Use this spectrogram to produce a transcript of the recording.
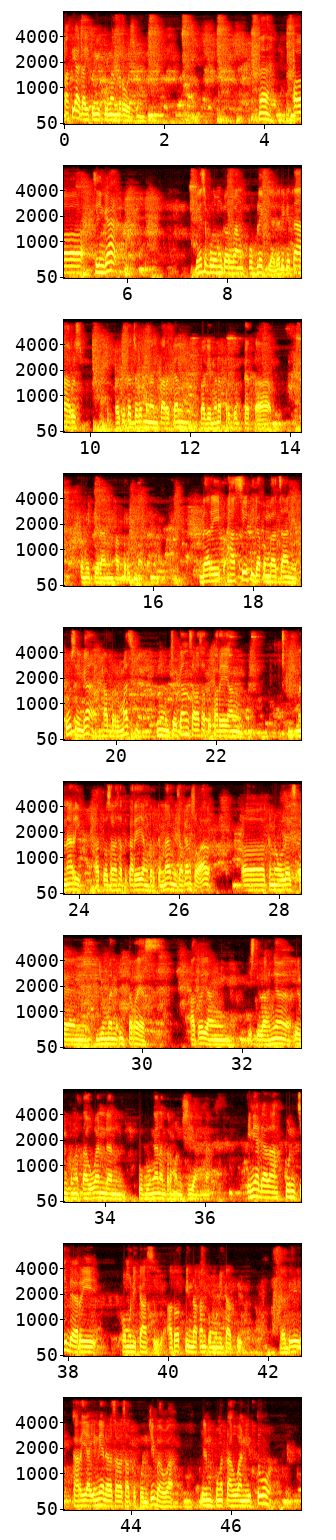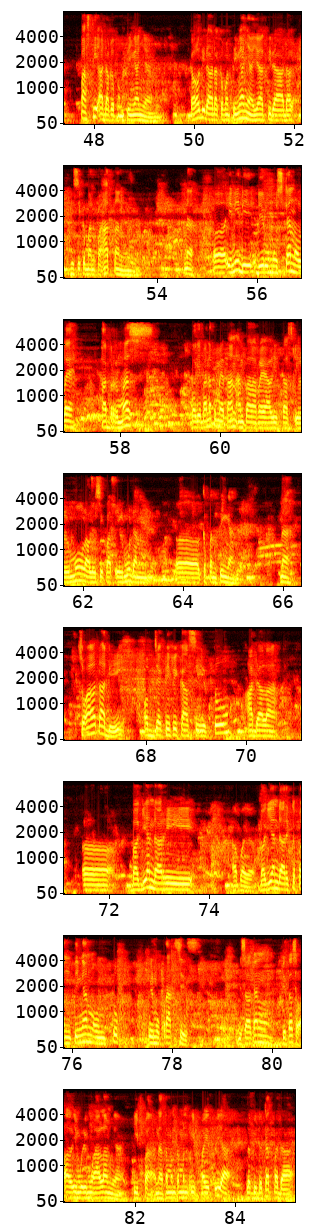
pasti ada hitung-hitungan terus. Nah, uh, sehingga ini sebelum ke ruang publik ya. Jadi kita harus uh, kita coba mengantarkan bagaimana peta pemikiran Habermas dari hasil tiga pembacaan itu sehingga Habermas memunculkan salah satu karya yang menarik atau salah satu karya yang terkenal misalkan soal uh, knowledge and human interest atau yang istilahnya ilmu pengetahuan dan hubungan antar manusia. Nah, ini adalah kunci dari komunikasi atau tindakan komunikatif. Jadi karya ini adalah salah satu kunci bahwa ilmu pengetahuan itu pasti ada kepentingannya. Kalau tidak ada kepentingannya ya tidak ada sisi kemanfaatan. Nah, eh, ini di, dirumuskan oleh Habermas bagaimana pemetaan antara realitas ilmu lalu sifat ilmu dan eh, kepentingan. Nah, soal tadi objektifikasi itu adalah uh, bagian dari apa ya bagian dari kepentingan untuk ilmu praksis. Misalkan kita soal ilmu-ilmu alam ya IPA nah teman-teman IPA itu ya lebih dekat pada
